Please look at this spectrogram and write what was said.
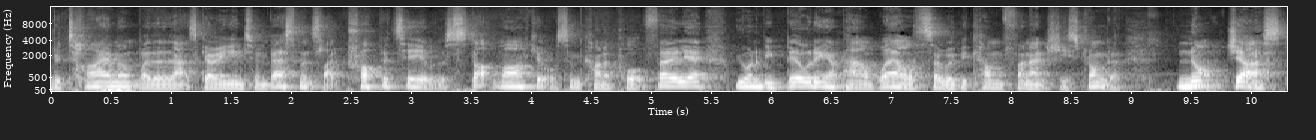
retirement, whether that's going into investments like property or the stock market or some kind of portfolio. We want to be building up our wealth so we become financially stronger, not just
